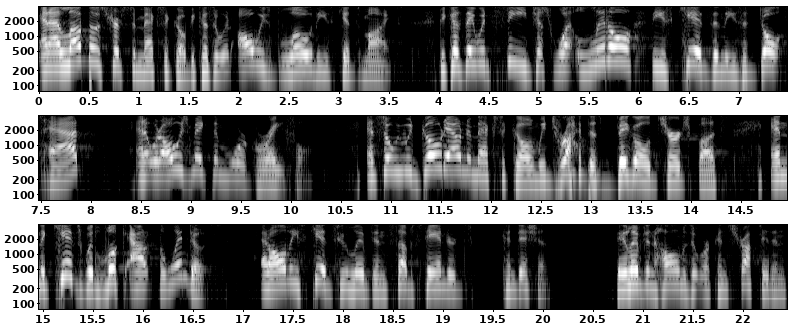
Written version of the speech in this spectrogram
And I love those trips to Mexico because it would always blow these kids' minds because they would see just what little these kids and these adults had, and it would always make them more grateful. And so we would go down to Mexico and we'd drive this big old church bus, and the kids would look out the windows at all these kids who lived in substandard conditions. They lived in homes that were constructed in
